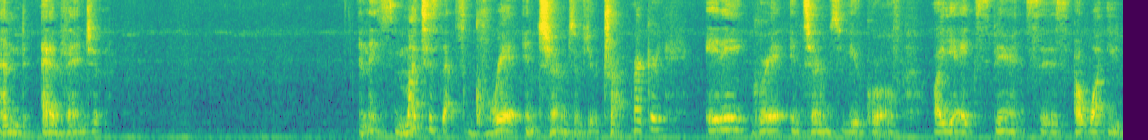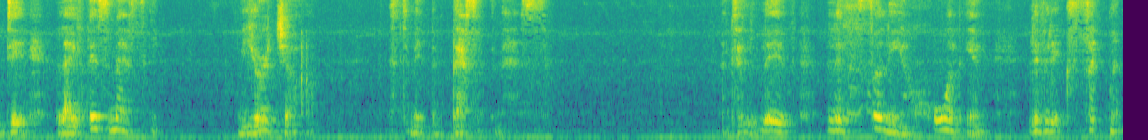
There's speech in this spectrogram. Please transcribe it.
and adventure. And as much as that's great in terms of your track record, it ain't great in terms of your growth or your experiences or what you did. Life is messy. Your job is to make the best of the mess and to live, live fully and wholly and live with excitement.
